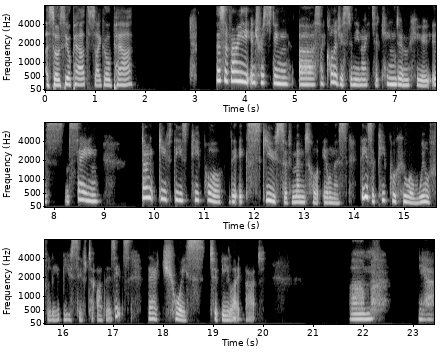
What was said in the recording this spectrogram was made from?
A, a sociopath, psychopath? There's a very interesting uh, psychologist in the United Kingdom who is saying don't give these people the excuse of mental illness. These are people who are willfully abusive to others. It's their choice to be like that. Um, yeah,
